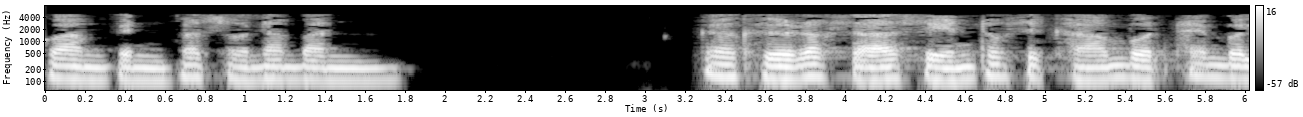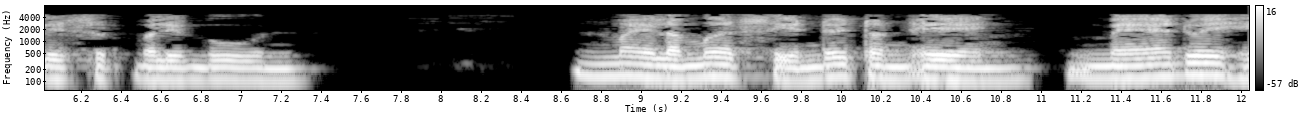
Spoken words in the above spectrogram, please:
ความเป็นพระโสดาบัน ก็คือรักษาศีลทุกสิกขาบทให้บริสุทธิ์บริบูรณ์ ไม่ละเมิดศีลด้วยตนเอง แม้ด้วยเห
